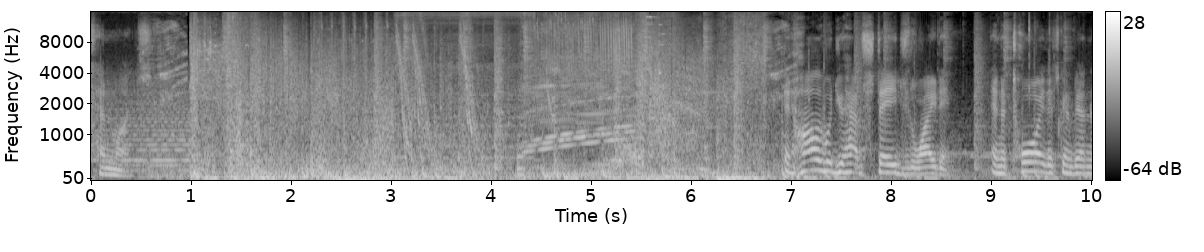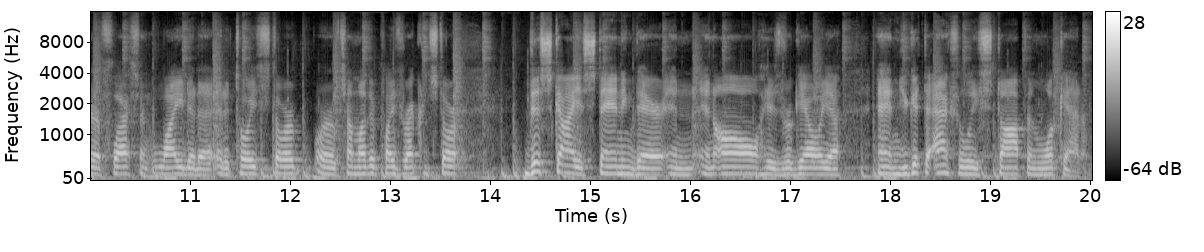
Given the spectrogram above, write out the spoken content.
10 months. In Hollywood, you have staged lighting. And a toy that's going to be under a fluorescent light at a, at a toy store or some other place, record store, this guy is standing there in, in all his regalia, and you get to actually stop and look at him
